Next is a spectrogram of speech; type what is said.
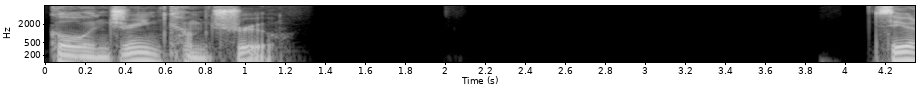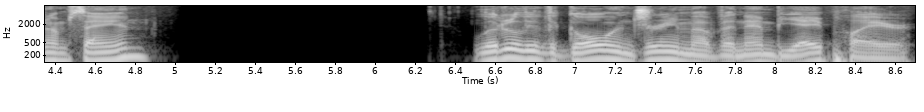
goal and dream come true? See what I'm saying? Literally, the goal and dream of an NBA player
